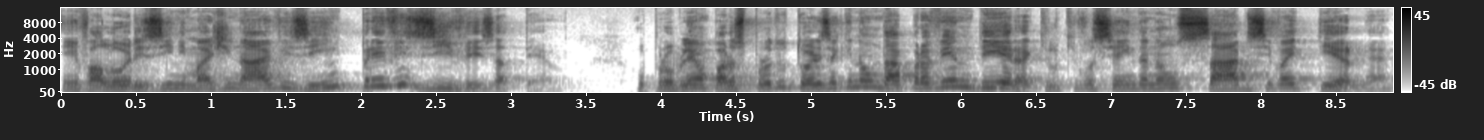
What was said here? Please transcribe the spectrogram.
em valores inimagináveis e imprevisíveis até. O problema para os produtores é que não dá para vender aquilo que você ainda não sabe se vai ter, né?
